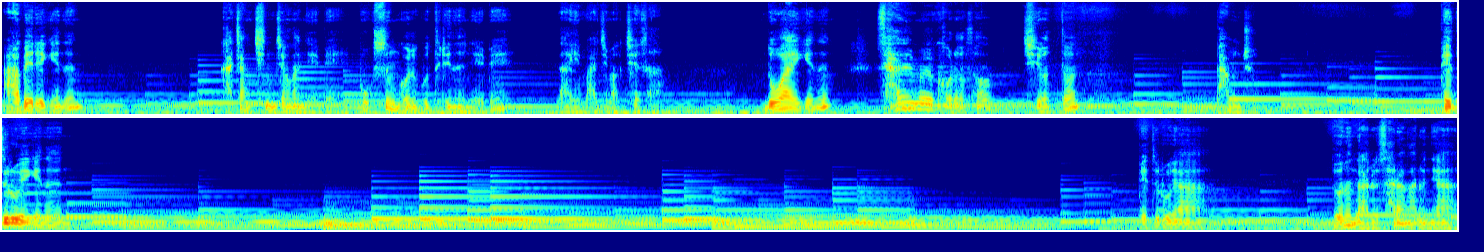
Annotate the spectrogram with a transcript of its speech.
아벨에게는 가장 진정한 예배, 목숨 걸고 드리는 예배, 나의 마지막 제사. 노아에게는 삶을 걸어서 지었던 방주. 베드로에게는 너는 나를 사랑하느냐?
